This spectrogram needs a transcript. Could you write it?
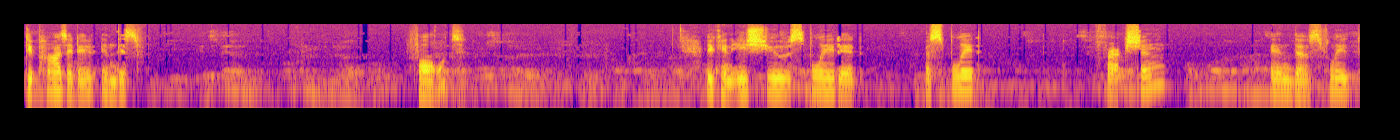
deposited in this vault you can issue split a split fraction, and the split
